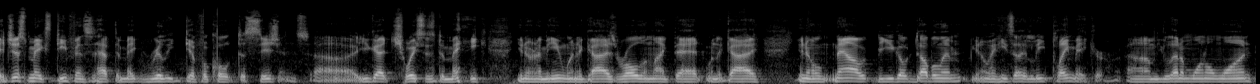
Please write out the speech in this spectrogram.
It just makes defenses have to make really difficult decisions. Uh, you got choices to make. You know what I mean? When a guy's rolling like that, when a guy, you know, now do you go double him? You know, he's an elite playmaker. Um, you let him one on one.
